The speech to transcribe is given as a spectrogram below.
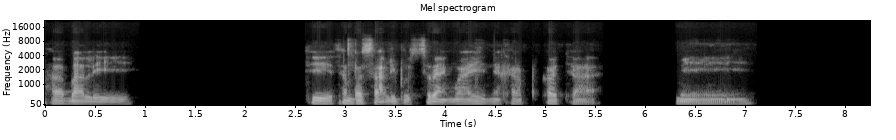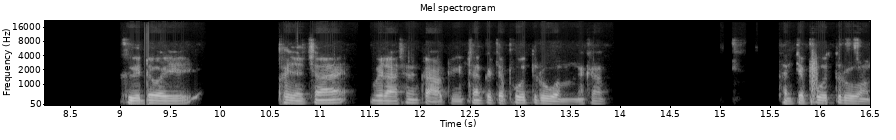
พระบาลี ที่ท่านภาษาลิบุตรแสดงไว้นะครับ ก็จะมี คือโดยพยัญชนะ เวลาท่านกล่าวถึงท่านก็จะพูดรวมนะครับ ท่านจะพูดรวม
